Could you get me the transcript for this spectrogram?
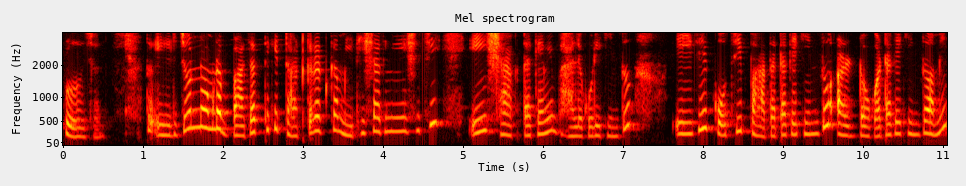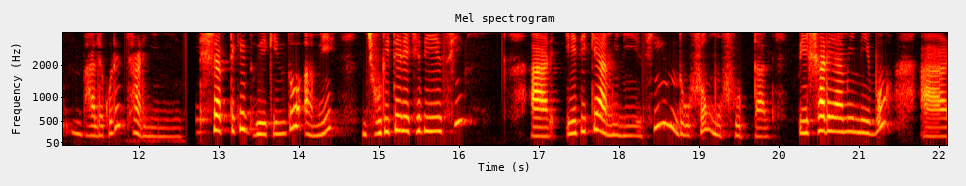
প্রয়োজন। তো এর জন্য আমরা বাজার থেকে টাটকা টাটকা মেথি শাক নিয়ে এসেছি। এই শাকটাকে আমি ভালো করে কিন্তু এই যে কচি পাতাটাকে কিন্তু আর ডগাটাকে কিন্তু আমি ভালো করে ছাড়িয়ে নিয়েছি। মেথি শাকটাকে ধুয়ে কিন্তু আমি ঝুড়িতে রেখে দিয়েছি। আর এদিকে আমি নিয়েছি দুশো মুসুর ডাল। প্রেশারে আমি নেব। আর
